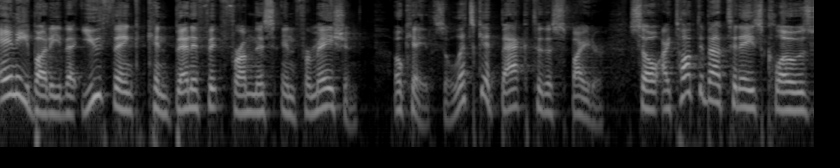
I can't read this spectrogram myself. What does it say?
anybody that you think can benefit from this information. Okay, so let's get back to the spider. So I talked about today's close.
